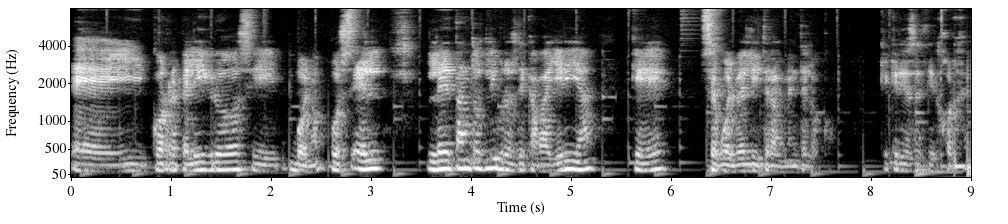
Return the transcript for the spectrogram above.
eh, y corre peligros y bueno, pues él lee tantos libros de caballería que se vuelve literalmente loco. ¿Qué querías decir, Jorge?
